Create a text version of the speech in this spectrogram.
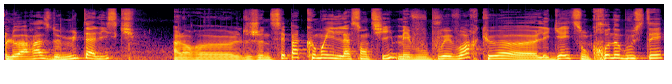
le haras de Mutalisk. Alors euh, je ne sais pas comment il l'a senti mais vous pouvez voir que euh, les gates sont chrono-boostés.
